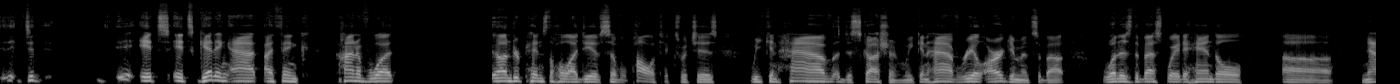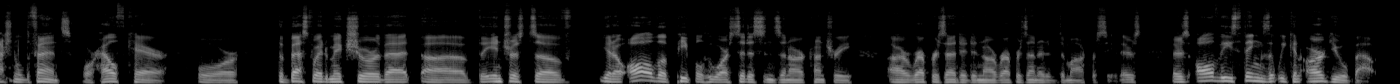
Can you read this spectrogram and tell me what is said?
it, it- it's it's getting at I think kind of what underpins the whole idea of civil politics, which is we can have a discussion, we can have real arguments about what is the best way to handle uh, national defense or healthcare or the best way to make sure that uh, the interests of you know all the people who are citizens in our country are represented in our representative democracy. There's there's all these things that we can argue about.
